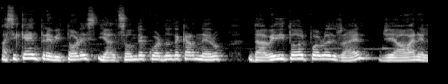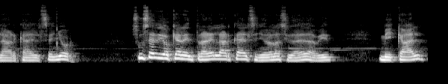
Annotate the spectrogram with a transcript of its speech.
Así que entre vitores y al son de cuernos de carnero, David y todo el pueblo de Israel llevaban el arca del Señor. Sucedió que al entrar el arca del Señor a la ciudad de David, Mical,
